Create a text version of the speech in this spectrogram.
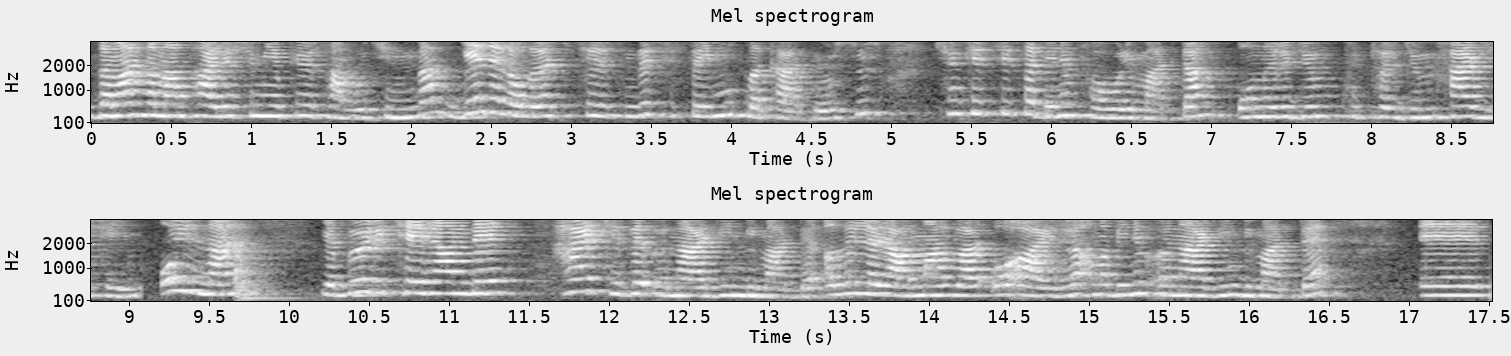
zaman zaman paylaşım yapıyorsam rutinimden genel olarak içerisinde Sisa'yı mutlaka görürsünüz. Çünkü Sisa benim favori maddem. Onarıcım, kurtarıcım, her bir şeyim. O yüzden ya böyle çevremde herkese önerdiğim bir madde. Alırlar almazlar o ayrı ama benim önerdiğim bir madde. Ee,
